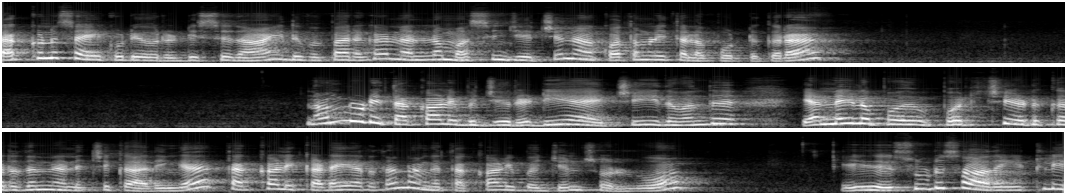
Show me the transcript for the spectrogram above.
டக்குன்னு செய்யக்கூடிய ஒரு டிஷ்ஷு தான். இது பாருங்கள் நல்லா மசிஞ்சிருச்சு. நான் கொத்தமல்லி தலை போட்டுக்கிறேன். நம்மளுடைய தக்காளி பஜ்ஜி ரெடி ஆயிடுச்சு. இது வந்து எண்ணெயில் பொ பொறிச்சு எடுக்கிறதுன்னு நினச்சிக்காதீங்க. தக்காளி கடையிறத நாங்கள் தக்காளி பஜ்ஜின்னு சொல்லுவோம். இது சுடு சாதம் இட்லி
